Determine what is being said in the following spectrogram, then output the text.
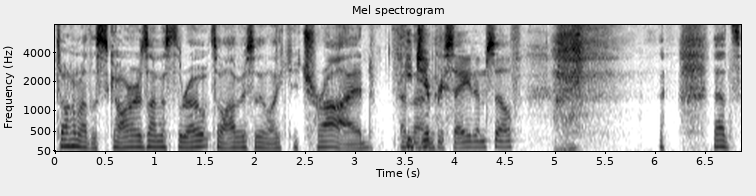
Talking about the scars on his throat, so obviously like he tried. He then- Gyp himself. That's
